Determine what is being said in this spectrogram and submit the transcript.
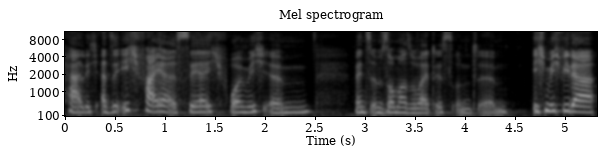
Herrlich. Also ich feiere es sehr. Ich freue mich, ähm, wenn es im Sommer soweit ist und ähm, ich mich wieder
